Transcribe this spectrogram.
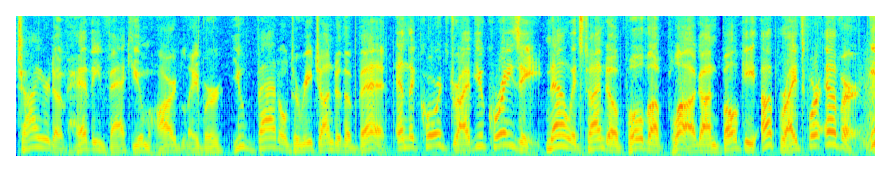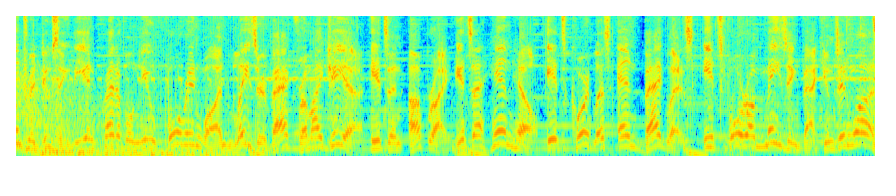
Tired of heavy vacuum hard labor? You battle to reach under the bed, and the cords drive you crazy. Now it's time to pull the plug on bulky uprights forever. Introducing the incredible new 4-in-1 Lazer-Vac from Igia. It's an upright, it's a handheld, it's cordless and bagless. It's four amazing vacuums in one.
